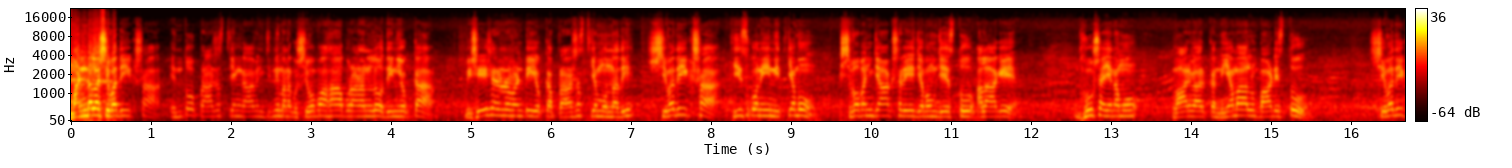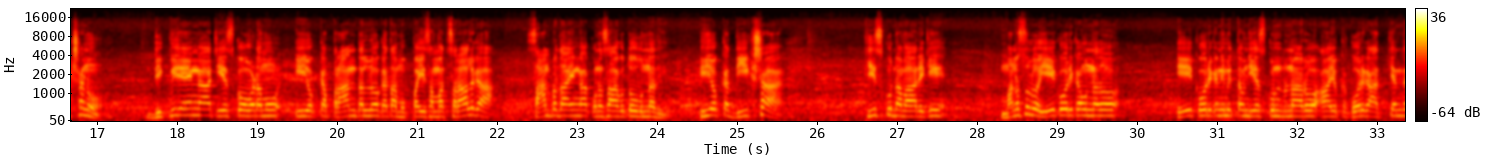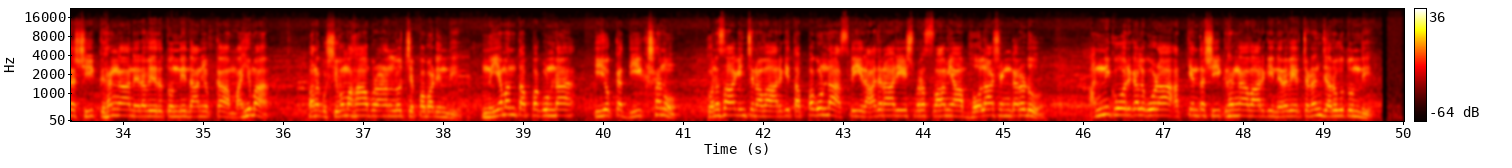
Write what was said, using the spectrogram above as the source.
మండల శివదీక్ష ఎంతో ప్రాశస్త్యం గావించింది. మనకు శివమహాపురాణంలో దీని యొక్క విశేషమైనటువంటి యొక్క ప్రాశస్త్యం ఉన్నది. శివదీక్ష తీసుకొని నిత్యము శివపంచాక్షరి జపం చేస్తూ అలాగే భూషయనము వారి వారి యొక్క నియమాలను పాటిస్తూ శివదీక్షను దిగ్విజయంగా చేసుకోవడము ఈ యొక్క ప్రాంతంలో గత ముప్పై సంవత్సరాలుగా సాంప్రదాయంగా కొనసాగుతూ ఉన్నది. ఈ యొక్క దీక్ష తీసుకున్న వారికి మనసులో ఏ కోరిక ఉన్నదో ఏ కోరిక నిమిత్తం చేసుకుంటున్నారో ఆ యొక్క కోరిక అత్యంత శీఘ్రంగా నెరవేరుతుంది. దాని యొక్క మహిమ మనకు శివమహాపురాణంలో చెప్పబడింది. నియమం తప్పకుండా ఈ యొక్క దీక్షను కొనసాగించిన వారికి తప్పకుండా శ్రీ రాజరాజేశ్వర స్వామి ఆ భోలాశంకరుడు అన్ని కోరికలు కూడా అత్యంత శీఘ్రంగా వారికి నెరవేర్చడం జరుగుతుంది.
